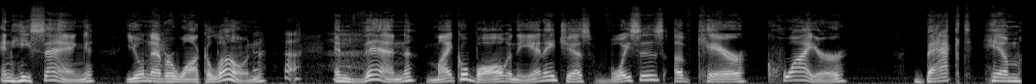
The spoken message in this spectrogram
and he sang You'll Never Walk Alone. and then Michael Ball and the NHS Voices of Care Choir backed him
